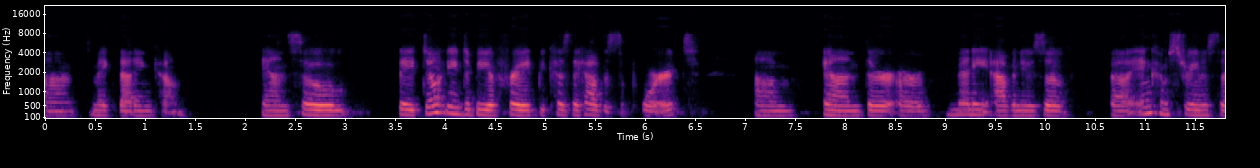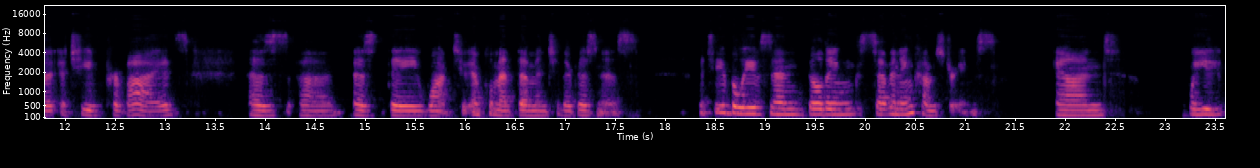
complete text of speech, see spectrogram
uh, to make that income. And so they don't need to be afraid because they have the support um, and there are many avenues of uh, income streams that Achieve provides as, uh, as they want to implement them into their business. Achieve believes in building seven income streams, and we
